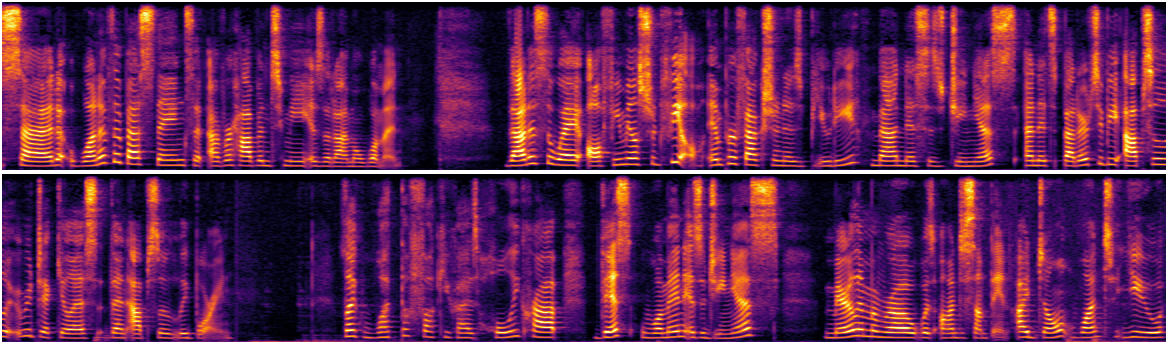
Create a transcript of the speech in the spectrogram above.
said, One of the best things that ever happened to me is that I'm a woman. That is the way all females should feel. Imperfection is beauty, madness is genius, and it's better to be absolutely ridiculous than absolutely boring. Like, what the fuck, you guys? Holy crap. This woman is a genius. Marilyn Monroe was onto something. I don't want you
